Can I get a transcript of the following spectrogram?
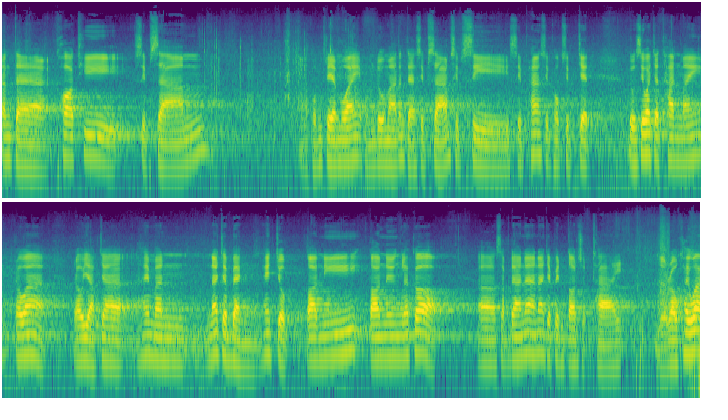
ตั้งแต่ข้อที่ 13 ผมเตรียมไว้ผมดูมาตั้งแต่ 13 14 15 16 17 ดูซิว่าจะทันไหม เพราะว่าเราอยากจะให้มันน่าจะแบ่งให้จบตอนนี้ตอนหนึ่งแล้วก็สัปดาห์หน้าน่าจะเป็นตอนสุดท้าย เดี๋ยวเราค่อยว่า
